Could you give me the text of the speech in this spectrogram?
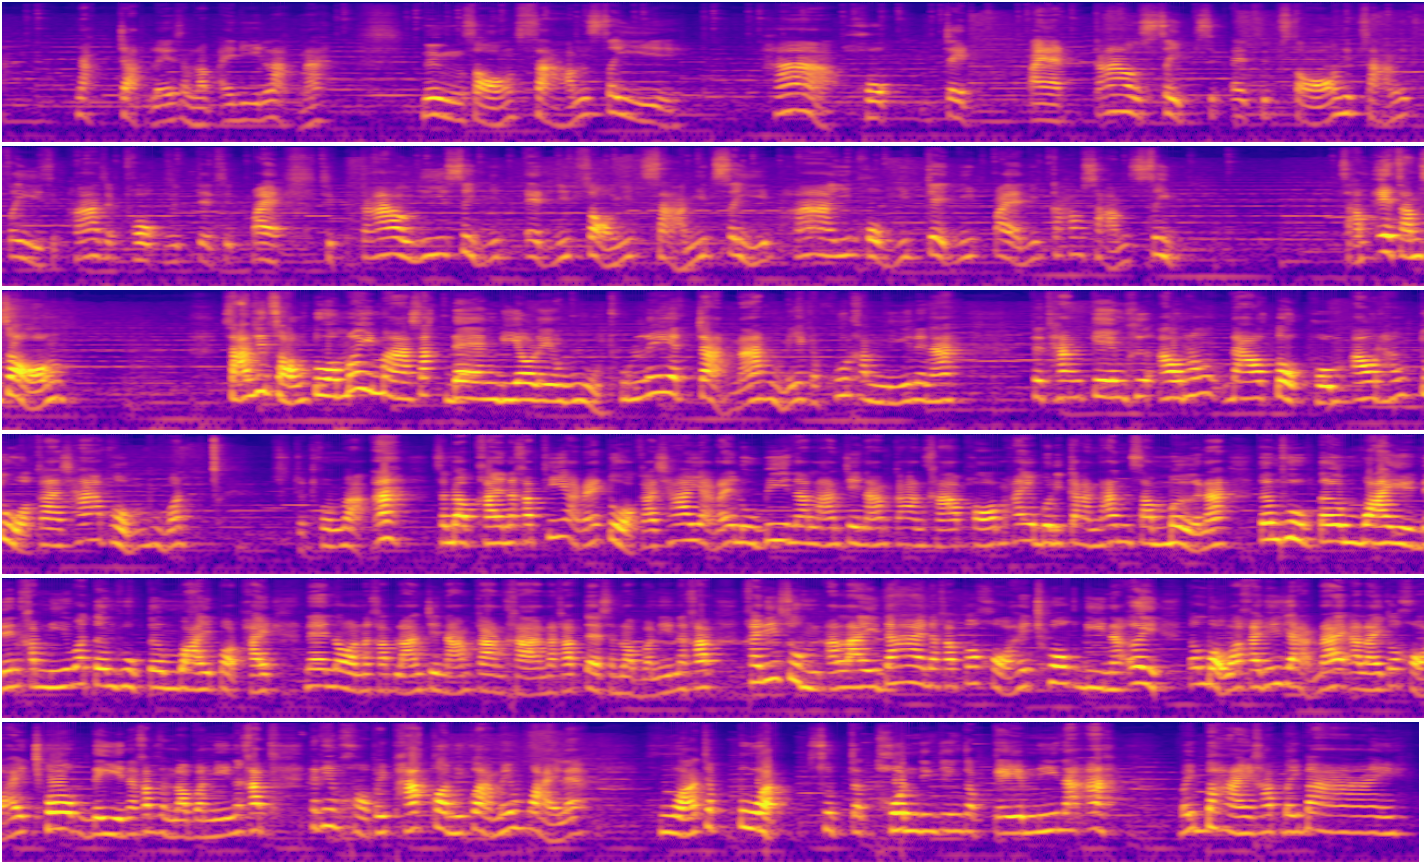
หนักจัดเลยสำหรับ ID หลักนะ 1 2 3 4 5 6 7 8 9 10 11 12 13 14 15 16 17 18 19 20 21 22 23 24 25 26 27 28 29 30 31 32 32 ตัวไม่มาสักแดงเดียวเลยโอ้โหทุเลศจัดนะ ผมไม่อยากจะพูดคำนี้เลยนะ แต่ทางเกมคือเอาทั้งดาวตกผมเอาทั้งตั๋วกาชาผมผมว่า จะทนว่ะอะสำหรับใครนะครับที่อยากได้ตั๋วกาชาอยากได้รูบี้นะร้านเจน้ำการค้าพร้อมให้บริการท่านเสมอนะ เติมถูกเติมไวเน้นคำนี้ว่าเติมถูกเติมไวปลอดภัยแน่นอนนะครับร้านเจน้ำการค้านะครับแต่สำหรับวันนี้นะครับใครที่สุ่มอะไรได้นะครับก็ขอให้โชคดีนะ เอ้ย ต้องบอกว่าใครที่อยากได้อะไรก็ขอให้โชคดีนะครับสำหรับวันนี้นะครับถ้าทีมขอไปพักก่อนดีกว่าไม่ไหวแล้วหัวจะปวดสุดจะทนจริงๆกับเกมนี้นะอะบ๊ายบายครับบ๊ายบาย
